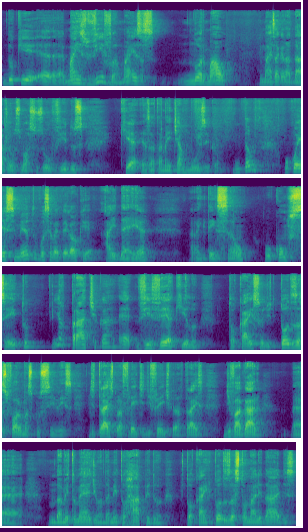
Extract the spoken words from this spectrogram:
do que é, mais viva, mais normal e mais agradável aos nossos ouvidos que é exatamente a música. Então, o conhecimento você vai pegar o que? A ideia, a intenção, o conceito e a prática é viver aquilo, tocar isso de todas as formas possíveis, de trás para frente, de frente para trás, devagar, é, andamento médio, andamento rápido, tocar em todas as tonalidades,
